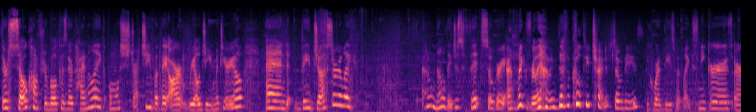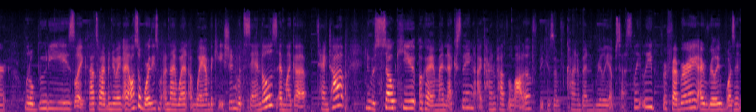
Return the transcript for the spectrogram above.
they're so comfortable because they're kind of like almost stretchy, but they are real jean material and they just are like I don't know, they just fit so great. I'm like really having difficulty trying to show these. You can wear these with like sneakers or little booties like that's what I've been doing. I also wore these when I went away on vacation with sandals and like a tank top and it was so cute. Okay my next thing I kind of have a lot of because I've kind of been really obsessed lately. For February I really wasn't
